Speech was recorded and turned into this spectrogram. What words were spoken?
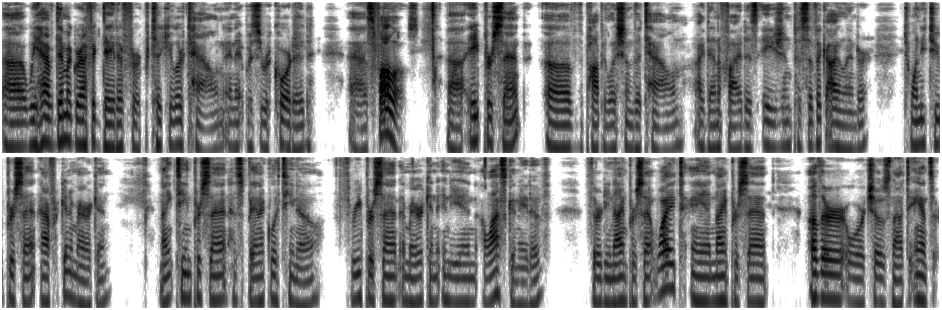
uh, we have demographic data for a particular town, and it was recorded as follows. 8% uh, of the population of the town identified as Asian Pacific Islander, 22% African American, 19% Hispanic Latino, 3% American Indian Alaska Native, 39% white, and 9% other or chose not to answer.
